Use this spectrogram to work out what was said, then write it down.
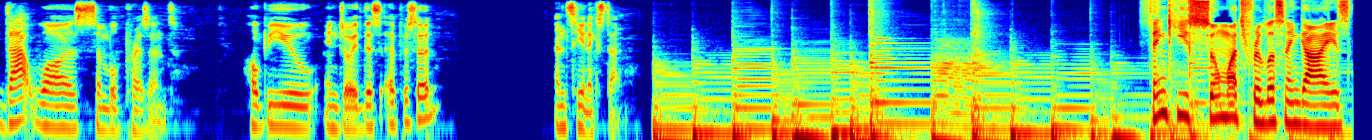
that was simple present. Hope you enjoyed this episode and see you next time. Thank you so much for listening, guys.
